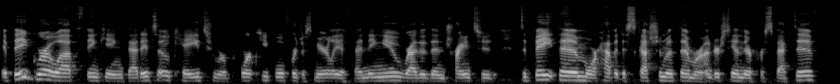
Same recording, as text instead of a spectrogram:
if they grow up thinking that it's okay to report people for just merely offending you rather than trying to debate them or have a discussion with them or understand their perspective,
